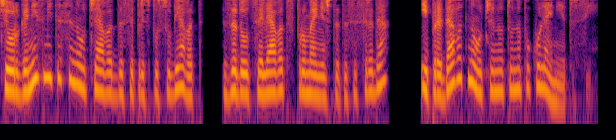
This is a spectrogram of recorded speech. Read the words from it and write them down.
че организмите се научават да се приспособяват, за да оцеляват в променящата се среда и предават наученото на поколението си.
